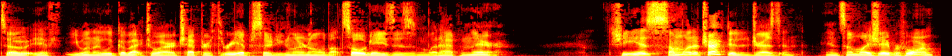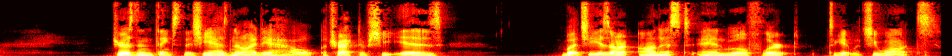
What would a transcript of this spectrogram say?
So if you want to go back to our chapter 3 episode, you can learn all about soul gazes and what happened there. She is somewhat attracted to Dresden in some way, shape, or form. Dresden thinks that she has no idea how attractive she is, but she is honest and will flirt to get what she wants.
